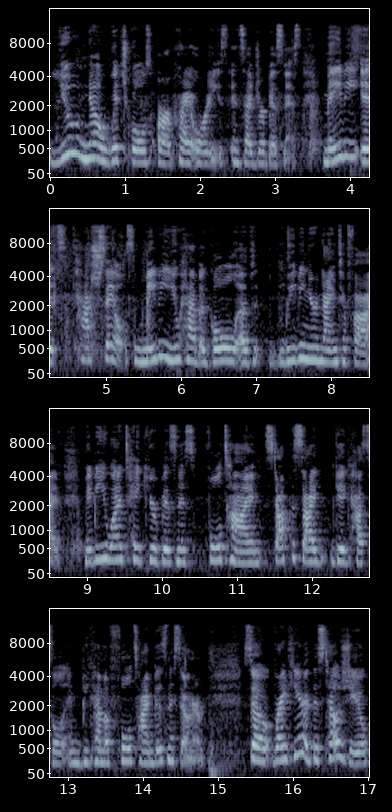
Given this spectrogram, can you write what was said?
You know which goals are priorities inside your business. Maybe it's cash sales. Maybe you have a goal of leaving your nine to five. Maybe you want to take your business full time, stop the side gig hustle, and become a full time business owner. So right here, this tells you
